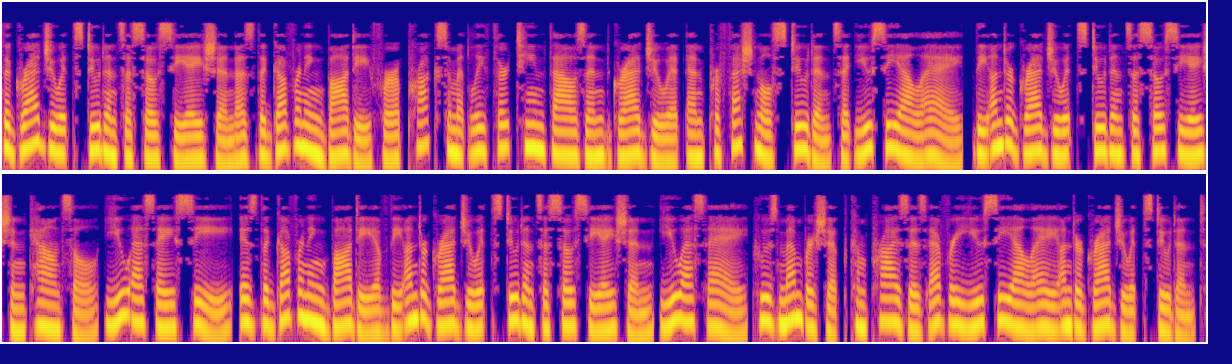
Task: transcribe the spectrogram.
The Graduate Students Association is the governing body for approximately 13,000 graduate and professional students at UCLA. The Undergraduate Students Association Council (USAC) is the governing body of the Undergraduate Students Association (USA), whose membership comprises every UCLA undergraduate student.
